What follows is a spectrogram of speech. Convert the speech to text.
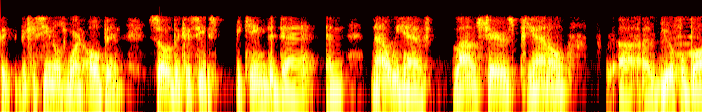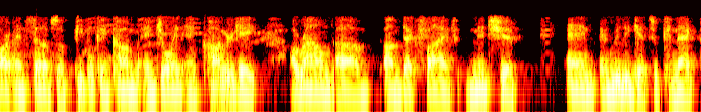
the, the casinos weren't open. So the casinos became the Den. And now we have lounge chairs, piano, uh, a beautiful bar and setup so people can come and join and congregate around um, on deck five midship and and really get to connect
